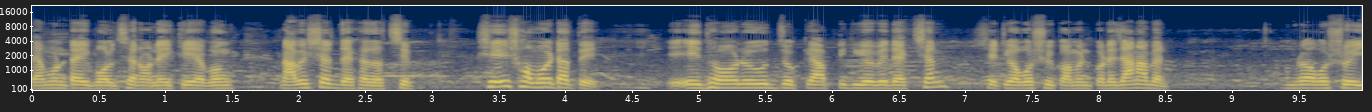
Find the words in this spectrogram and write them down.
তেমনটাই বলছেন অনেকে এবং নাবিশ্বাস দেখা যাচ্ছে। সেই সময়টাতে এই ধরনের উদ্যোগকে আপনি কীভাবে দেখছেন সেটি অবশ্যই কমেন্ট করে জানাবেন। আমরা অবশ্যই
